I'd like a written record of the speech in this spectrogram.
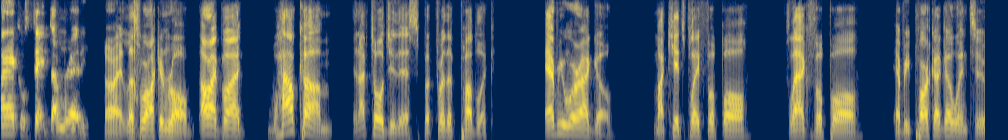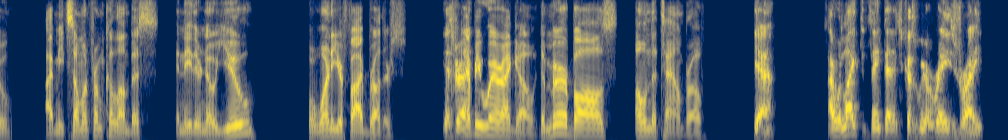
my ankles taped. I'm ready. All right, let's rock and roll. All right, bud. How come? And I've told you this, but for the public, everywhere I go, my kids play football flag football. Every park I go into, I meet someone from Columbus, and they either know you or one of your five brothers. That's right. Everywhere I go, the Mirabals own the town, bro. Yeah, I would like to think that it's because we were raised right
